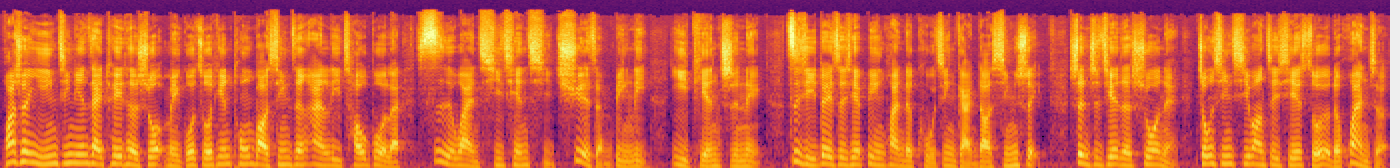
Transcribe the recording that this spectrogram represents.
华春莹今天在推特说，美国昨天通报新增案例超过了四万七千起确诊病例，一天之内，自己对这些病患的苦境感到心碎。甚至接着说呢，衷心希望这些所有的患者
